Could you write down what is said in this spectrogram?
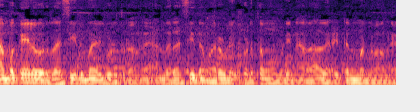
நம்ம கையில் ஒரு ரசீது மாதிரி கொடுத்துருவாங்க. அந்த ரசீதை மறுபடியும் கொடுத்தோம் அப்படின்னா தான் அதை ரிட்டர்ன் பண்ணுவாங்க.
